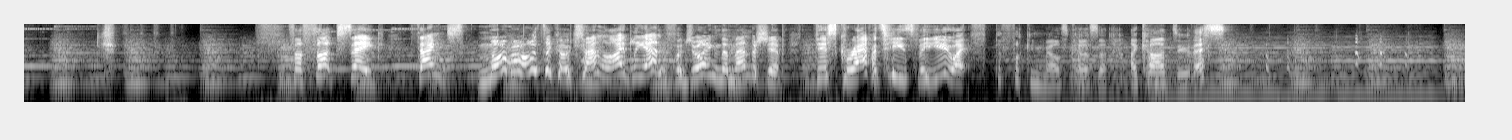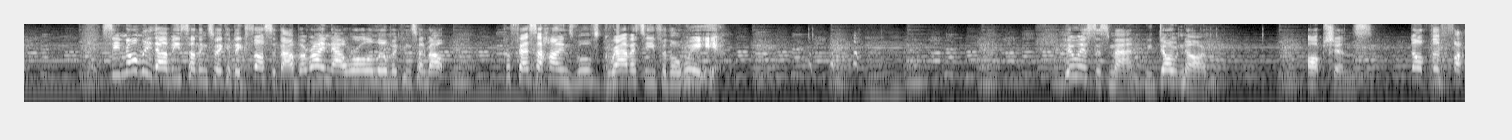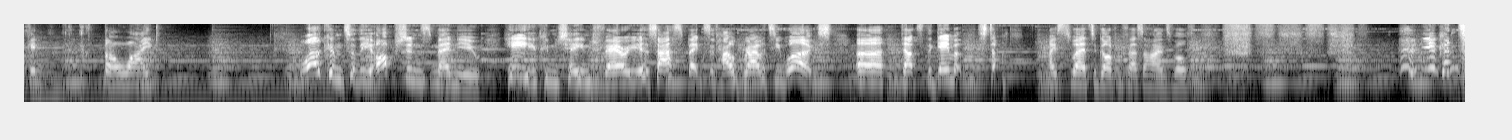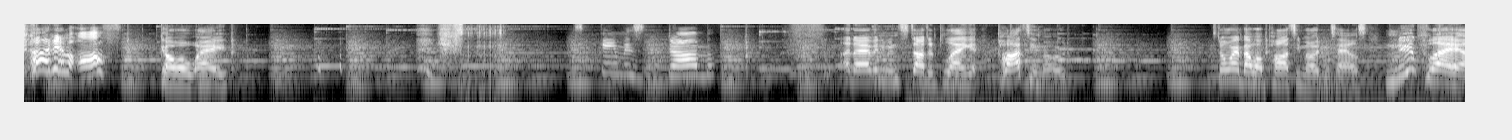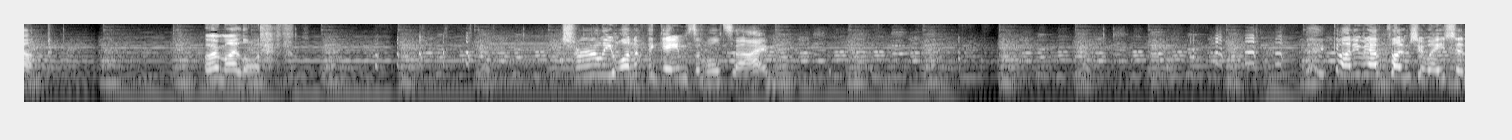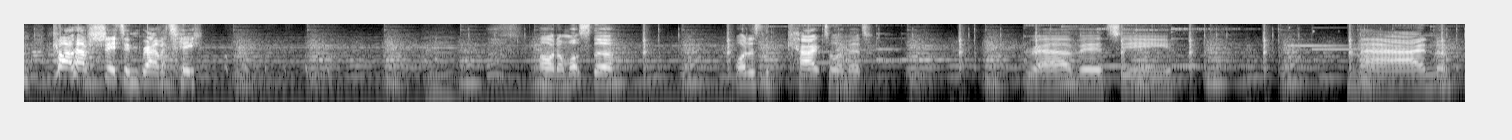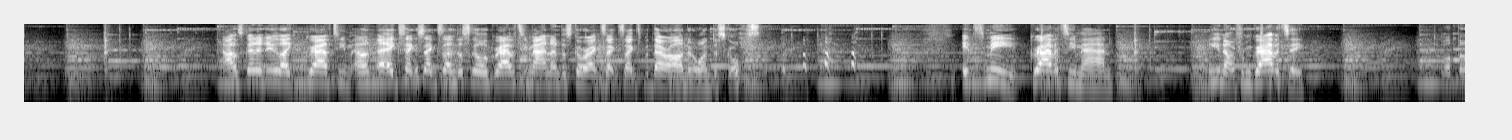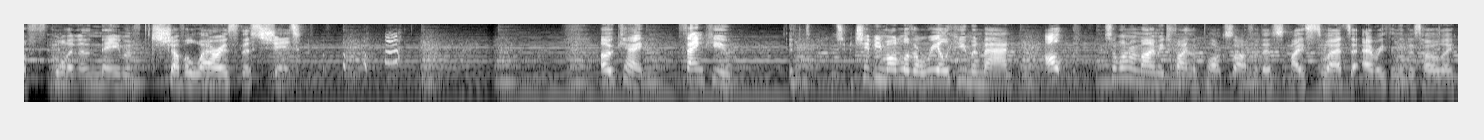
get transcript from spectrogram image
For fuck's sake, thanks Momo Otako Channel idolEN for joining the membership. This gravity's for you. I the fucking mouse cursor. I can't do this. See, normally that would be something to make a big fuss about, but right now we're all a little bit concerned about Professor Heinz Wolff's gravity for the Wii. Who is this man? We don't know. Options. Not the fucking... the white. Welcome to the options menu. Here you can change various aspects of how gravity works. Uh, that's the game of- Stop! I swear to God, Professor Heinz Wolff. you can turn him off! Go away. this game is dumb. And I haven't even started playing it. Party mode. So don't worry about what party mode entails. New player! Oh my lord. Truly one of the games of all time. Can't even have punctuation. Can't have shit in gravity. Hold on, what's the... What is the character limit? Gravity. Man. I was gonna do like gravity man uh, xxx underscore gravity man underscore xxx, but there are no underscores. it's me, Gravity Man. You know, from Gravity. What the what in the name of shovelware is this shit? okay, thank you. Ch- chibi model of a real human man. I'll- Someone remind me to find the box art for this. I swear to everything that is holy.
